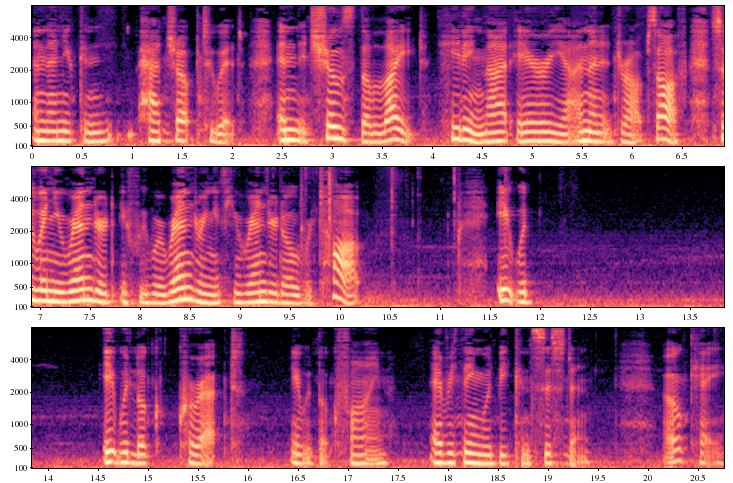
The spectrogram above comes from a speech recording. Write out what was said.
and then you can hatch up to it. And it shows the light hitting that area, and then it drops off. So when you rendered, if we were rendering, if you rendered over top, it would it would look correct. It would look fine. Everything would be consistent. Okay,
